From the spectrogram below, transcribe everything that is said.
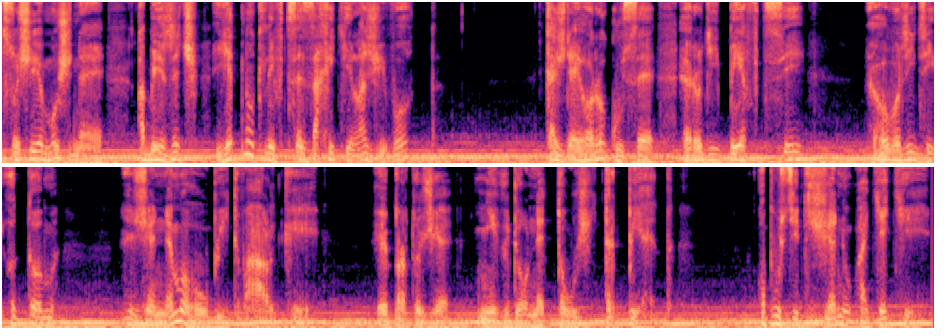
Což je možné, aby řeč jednotlivce zachytila život? Každého roku se rodí pěvci, hovořící o tom, že nemohou být války, protože nikdo netouží trpět, opustit ženu a děti,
